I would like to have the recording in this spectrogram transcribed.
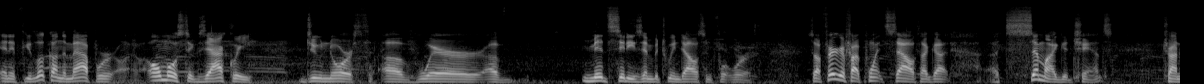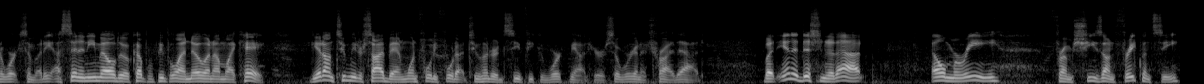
And if you look on the map, we're almost exactly due north of where of mid cities in between Dallas and Fort Worth. So I figured if I point south, I got a semi good chance trying to work somebody. I sent an email to a couple people I know, and I'm like, hey, get on two meter sideband 144.200 and see if you can work me out here. So we're going to try that. But in addition to that, El Marie from She's on Frequency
